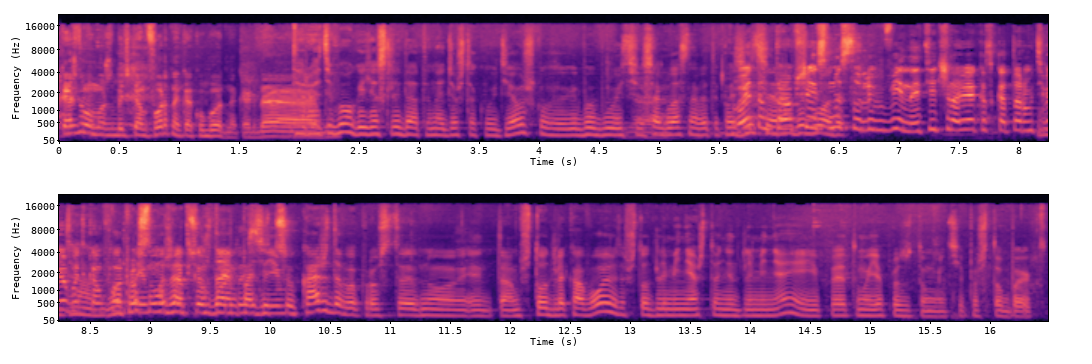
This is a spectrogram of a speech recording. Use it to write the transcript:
каждому- я может быть комфортно, как угодно, когда... Да ради бога, если да, ты найдешь такую девушку, и вы будете согласны в этой В позиции. этом-то ради вообще смысл любви. Найти человека, с которым тебе будет Мы комфортно, просто ему уже обсуждаем позицию каждого, просто, ну, там, что для кого, что для меня, что не для меня, и поэтому я просто думаю, типа, чтобы ну,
